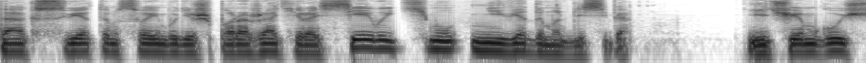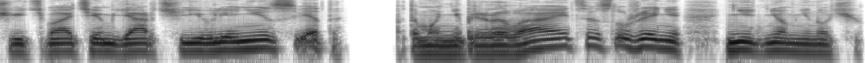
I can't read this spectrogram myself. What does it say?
так светом своим будешь поражать и рассеивать тьму неведомо для себя. И чем гуще тьма, тем ярче явление света, потому не прерывается служение ни днем, ни ночью.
